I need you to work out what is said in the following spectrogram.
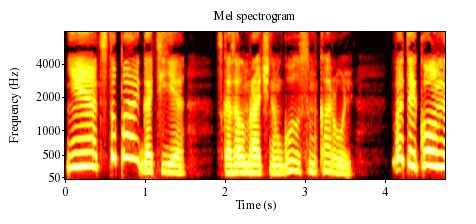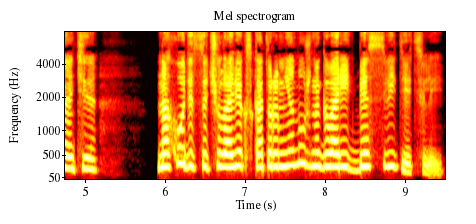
Нет, ступай, Готье, — сказал мрачным голосом король. В этой комнате находится человек, с которым мне нужно говорить без свидетелей,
